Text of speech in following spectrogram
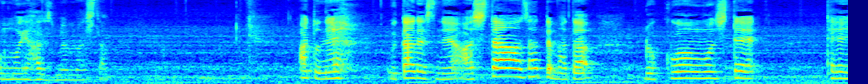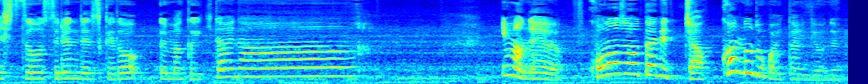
思い始めました。あとね歌ですね。明日明後日また録音をして提出をするんですけどうまくいきたいな。今ねこの状態で若干喉が痛いんだよね。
